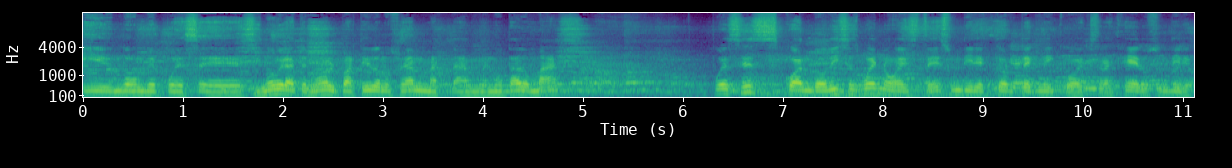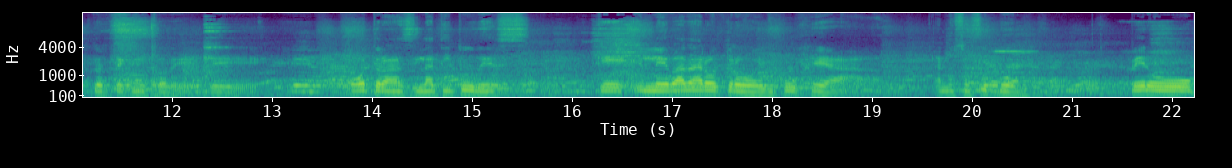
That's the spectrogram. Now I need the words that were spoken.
y donde pues eh, si no hubiera terminado el partido nos hubieran anotado más pues es cuando dices bueno este es un director técnico extranjero es un director técnico de, otras latitudes que le va a dar otro empuje a, a nuestro fútbol pero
